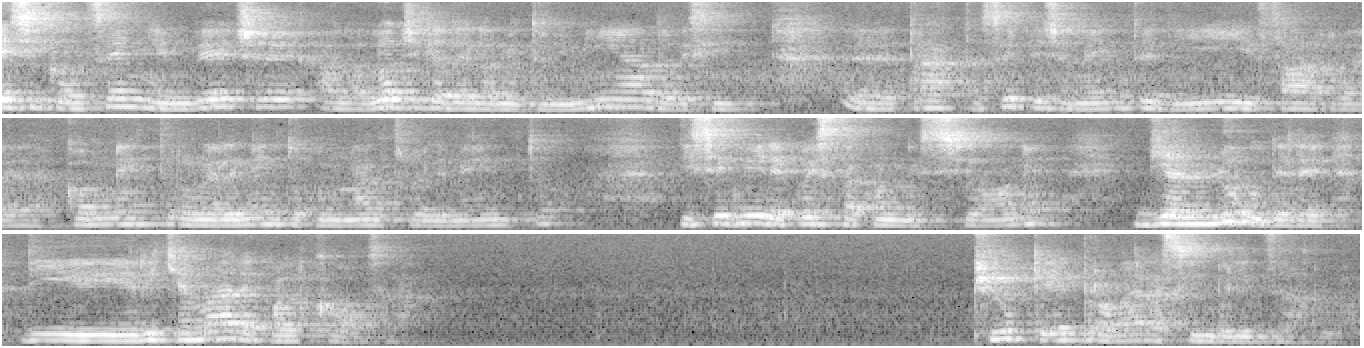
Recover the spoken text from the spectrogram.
e si consegna invece alla logica della metonimia dove si eh, tratta semplicemente di far eh, connettere un elemento con un altro elemento, di seguire questa connessione di alludere, di richiamare qualcosa, più che provare a simbolizzarlo.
